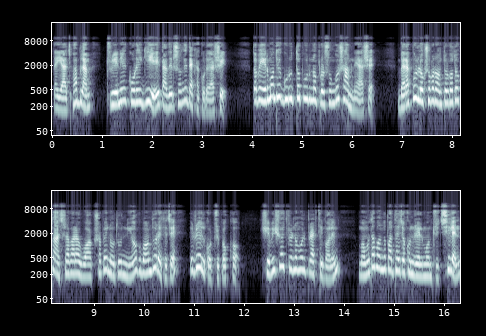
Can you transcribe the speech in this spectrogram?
তাই আজ ভাবলাম ট্রেনে করে গিয়ে তাদের সঙ্গে দেখা করে আসে। তবে এর মধ্যে গুরুত্বপূর্ণ প্রসঙ্গ সামনে আসে। ব্যারাকপুর লোকসভার অন্তর্গত কাঁচরাপাড়া ওয়ার্কশপে নতুন নিয়োগ বন্ধ রেখেছে রেল কর্তৃপক্ষ। সে বিষয়ে তৃণমূল প্রার্থী বলেন, মমতা বন্দ্যোপাধ্যায় যখন রেলমন্ত্রী ছিলেন,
